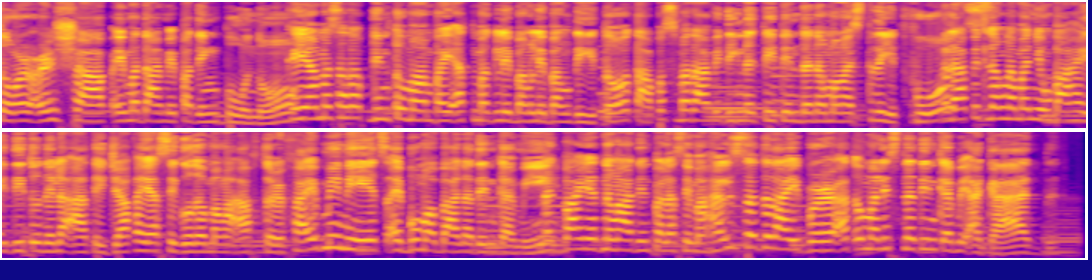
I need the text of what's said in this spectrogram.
store or shop ay madami pa ding puno. Kaya masarap din tumambay at maglibang-libang dito tapos marami ding nagtitinda ng mga street food. Malapit lang naman yung bahay dito nila Ate Ja kaya siguro mga after 5 minutes ay bumaba na din kami. Nagbayad na nga din pala si Mahal sa driver at umalis na din kami agad.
